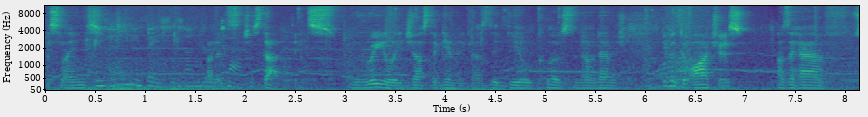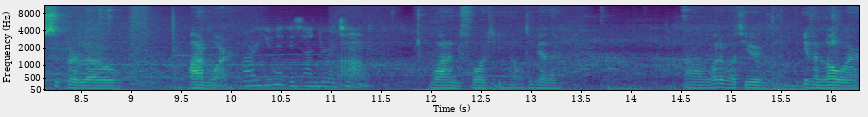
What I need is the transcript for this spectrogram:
the slings, The enemy base is under but it's attack. just that. It's really just a gimmick as they deal close to no damage. Even to archers, as they have super low armor. Our unit is under attack. Um, 140 altogether. Uh, what about you? Even lower.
